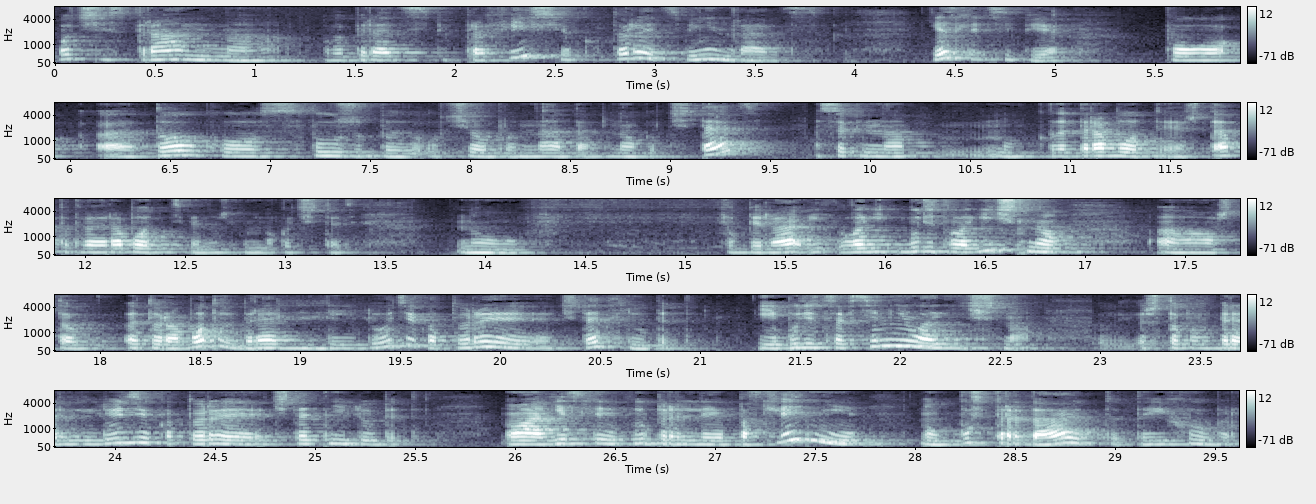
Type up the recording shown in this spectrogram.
очень странно выбирать себе профессию, которая тебе не нравится. Если тебе по э, долгу службы, учебы надо много читать, особенно ну, когда ты работаешь, да, по твоей работе тебе нужно много читать, ну, выбирай, логи, будет логично, а, что эту работу выбирали люди, которые читать любят. И будет совсем нелогично, чтобы выбирали люди, которые читать не любят. Ну а если выбрали последние, ну пусть страдают, это их выбор.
